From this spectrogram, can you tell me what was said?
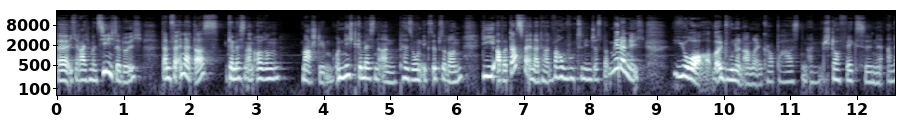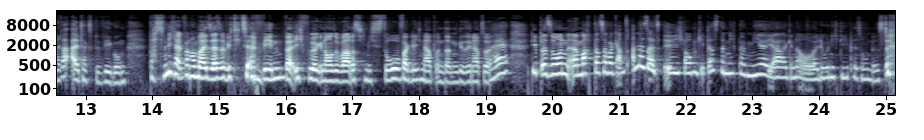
äh, ich erreiche mein Ziel nicht dadurch, dann verändert das gemessen an euren Maßstäben und nicht gemessen an Person XY, die aber das verändert hat. Warum funktioniert das bei mir denn nicht? Ja, weil du einen anderen Körper hast, einen anderen Stoffwechsel, eine andere Alltagsbewegung. Das finde ich einfach nochmal sehr, sehr wichtig zu erwähnen, weil ich früher genauso war, dass ich mich so verglichen habe und dann gesehen habe, so, hä, die Person äh, macht das aber ganz anders als ich. Warum geht das denn nicht bei mir? Ja, genau, weil du nicht die Person bist.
